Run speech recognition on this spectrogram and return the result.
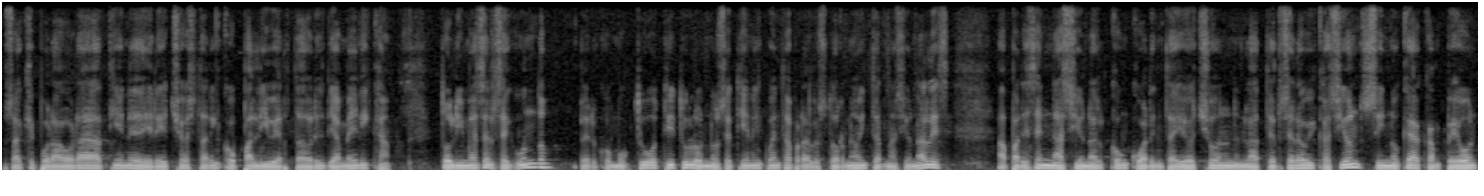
O sea que por ahora tiene derecho a estar en Copa Libertadores de América. Tolima es el segundo, pero como obtuvo título no se tiene en cuenta para los torneos internacionales. Aparece Nacional con 48 en la tercera ubicación. Si no queda campeón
